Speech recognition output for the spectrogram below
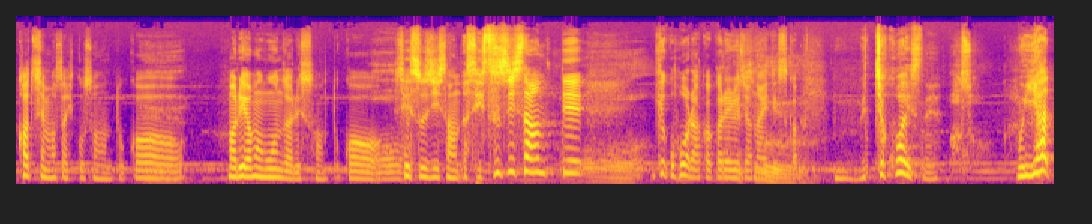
勝瀬正彦さんとか丸山ゴンザレスさんとかー。背筋さんあ背筋さんってお結構ホラー書かれるじゃないですか、うん。うんめっちゃ怖いですね。あそう。もういやうあーっ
